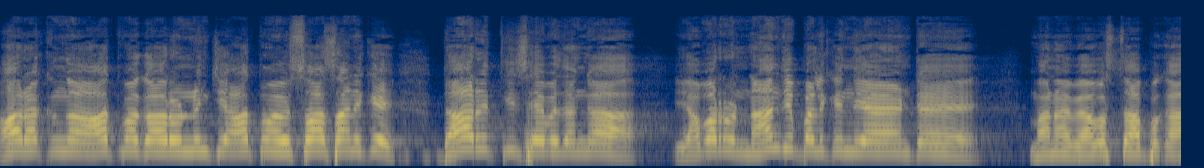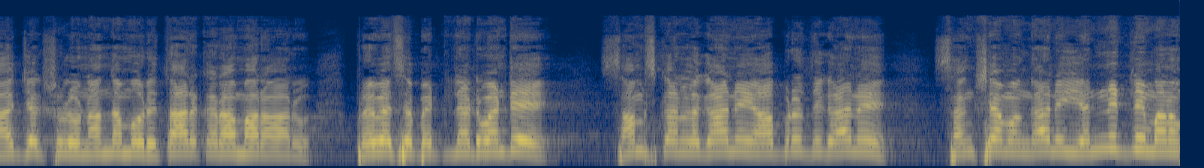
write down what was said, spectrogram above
ఆ రకంగా ఆత్మగౌరవం నుంచి ఆత్మవిశ్వాసానికి దారి తీసే విధంగా ఎవరు నాంది పలికింది అంటే మన వ్యవస్థాపక అధ్యక్షులు నందమూరి తారక రామారావు ప్రవేశపెట్టినటువంటి సంస్కరణలు కానీ అభివృద్ధి కానీ సంక్షేమం కానీ ఎన్నింటినీ మనం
